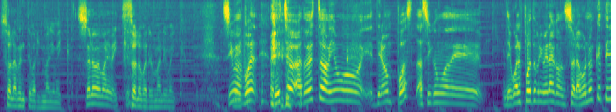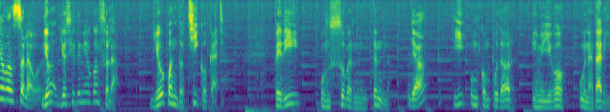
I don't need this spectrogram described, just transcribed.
solamente para el Mario Maker. Solo de Mario Maker. Solo para el Mario Maker. Sí, De bueno, hecho. de hecho, a todo esto habíamos tirado un post así como de, de cuál fue tu primera consola. Vos nunca has tenido consola, weón. Yo, yo sí he tenido consola. Yo cuando chico, cacha, pedí un Super Nintendo ¿Ya? y un computador y me llegó un Atari.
